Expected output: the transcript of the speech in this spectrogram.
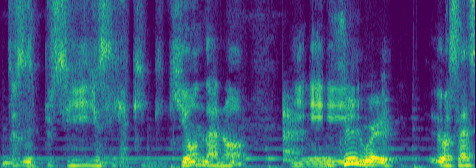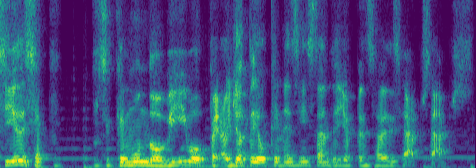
Entonces, pues sí, yo decía, ¿qué, onda, no? Y, sí, güey. O sea, sí, yo decía, pues, pues, ¿en qué mundo vivo? Pero yo te digo que en ese instante yo pensaba y decía, ah, pues, ah, pues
